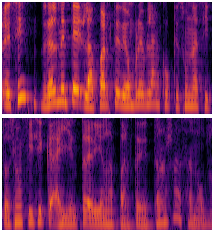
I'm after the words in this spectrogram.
Eh, sí, realmente la parte de hombre blanco, que es una situación física, ahí entraría en la parte de transraza, ¿no? Pues,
